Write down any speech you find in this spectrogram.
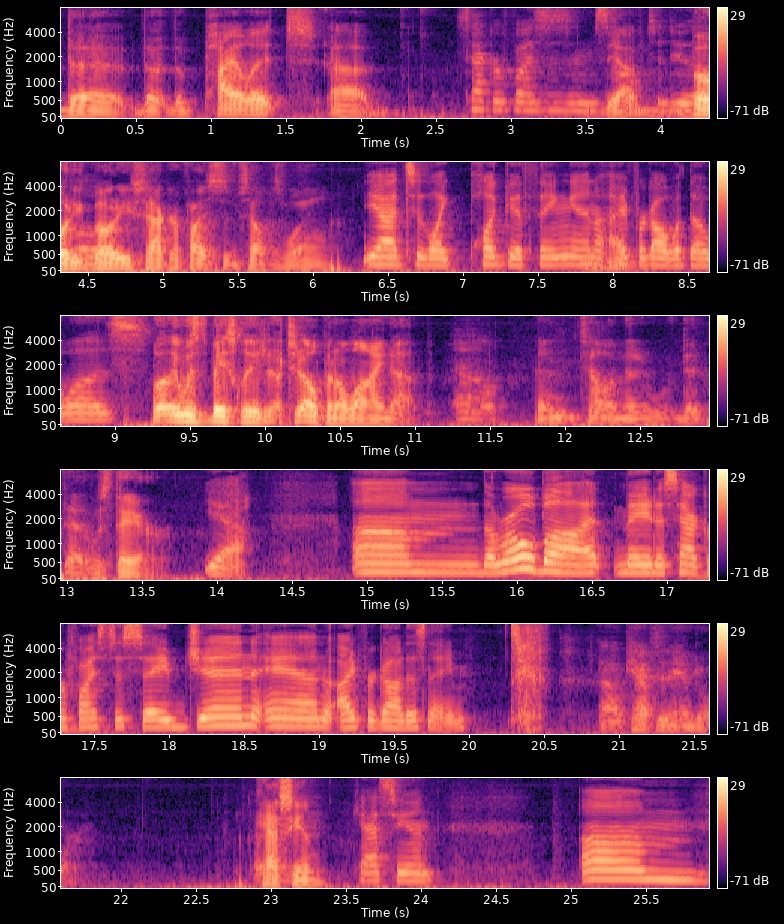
the the the pilot, uh, Sacrifices yeah, himself to do Bodhi whole- Bodhi sacrificed himself as well. Yeah, to like plug a thing in. I forgot what that was. Well, it was basically to open a line up Oh. and tell him that it, that that was there. Yeah. Um, the robot made a sacrifice to save Jyn, and I forgot his name. Uh, Captain Andor, Cassian. Cassian. Um.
